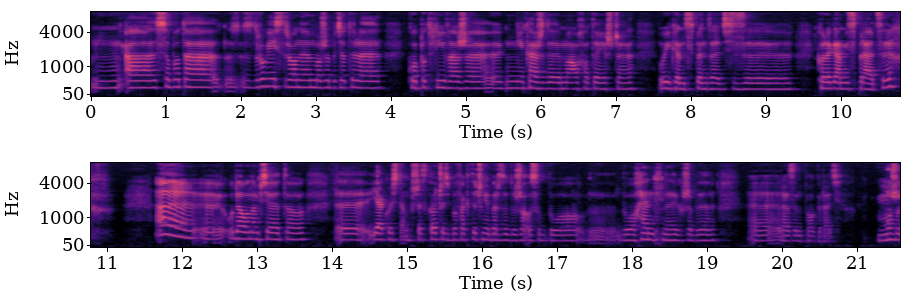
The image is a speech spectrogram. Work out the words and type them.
Mm, a sobota z drugiej strony może być o tyle kłopotliwa, że nie każdy ma ochotę jeszcze weekend spędzać z kolegami z pracy ale y, udało nam się to y, jakoś tam przeskoczyć, bo faktycznie bardzo dużo osób było, y, było chętnych, żeby razem pograć. Może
